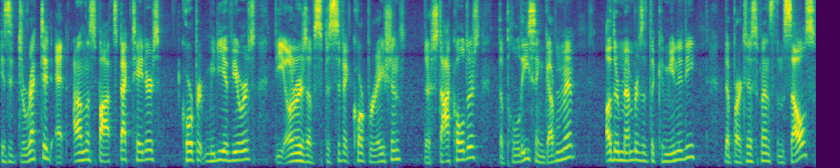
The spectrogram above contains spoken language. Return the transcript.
Is it directed at on the spot spectators, corporate media viewers, the owners of specific corporations, their stockholders, the police and government, other members of the community, the participants themselves?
